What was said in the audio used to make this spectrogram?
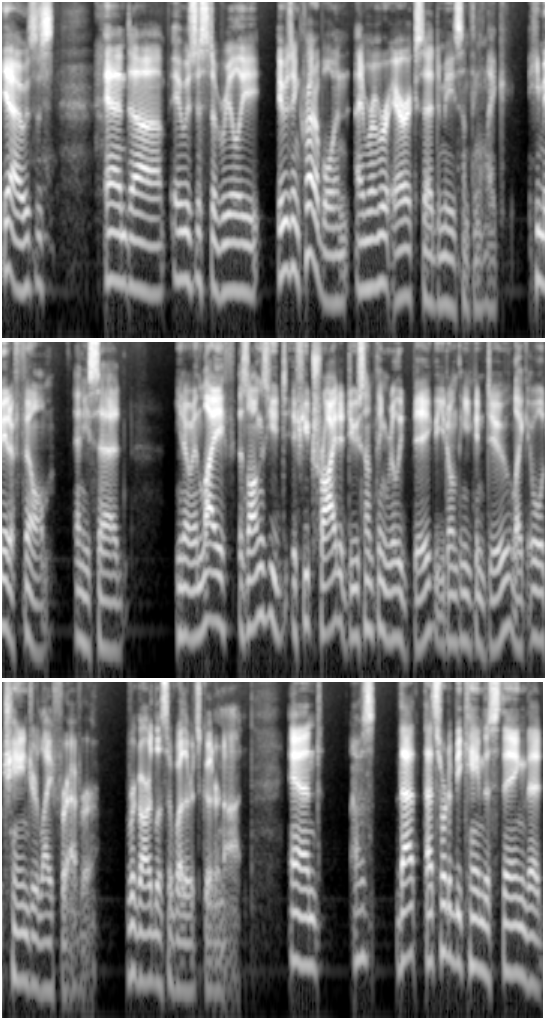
yeah, it was just and uh it was just a really it was incredible and I remember Eric said to me something like he made a film and he said you know, in life, as long as you, if you try to do something really big that you don't think you can do, like it will change your life forever, regardless of whether it's good or not. And I was that that sort of became this thing that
